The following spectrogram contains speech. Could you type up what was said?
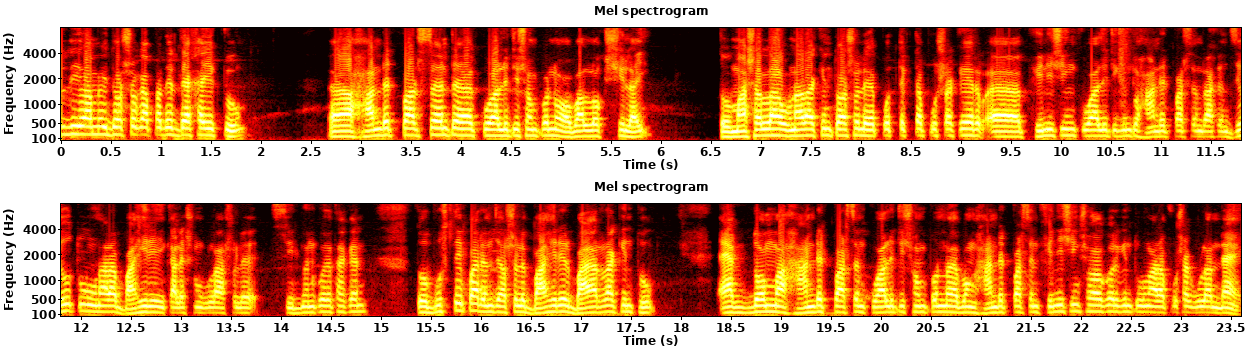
যদি আমি দর্শক আপনাদের দেখাই একটু হান্ড্রেড পার্সেন্ট কোয়ালিটি সম্পন্ন ওভারলক সেলাই। তো মাশাল্লাহ ওনারা কিন্তু আসলে প্রত্যেকটা পোশাকের ফিনিশিং কোয়ালিটি কিন্তু হান্ড্রেড পার্সেন্ট রাখেন। যেহেতু ওনারা বাহিরে এই কালেকশনগুলো আসলে সিগমেন্ট করে থাকেন, তো বুঝতেই পারেন যে আসলে বাহিরের বায়াররা কিন্তু একদম হান্ড্রেড পার্সেন্ট কোয়ালিটি সম্পন্ন এবং হান্ড্রেড পার্সেন্ট ফিনিশিং সহকারে কিন্তু ওনারা পোশাকগুলো নেয়।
